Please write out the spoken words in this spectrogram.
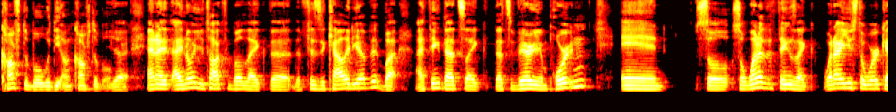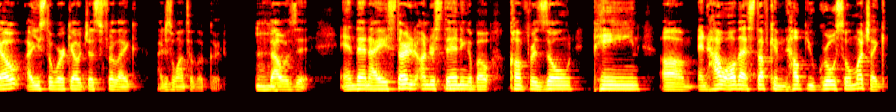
comfortable with the uncomfortable. Yeah. And I, I know you talked about like the, the physicality of it, but I think that's like, that's very important. And so, so one of the things like when I used to work out, I used to work out just for like, I just want to look good. That was it. And then I started understanding about comfort zone, pain, um, and how all that stuff can help you grow so much. Like,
